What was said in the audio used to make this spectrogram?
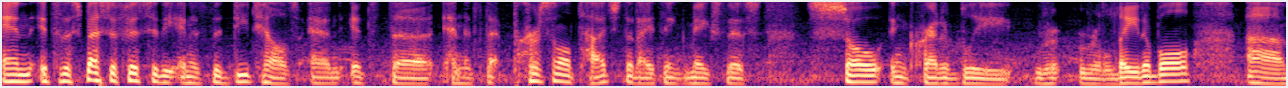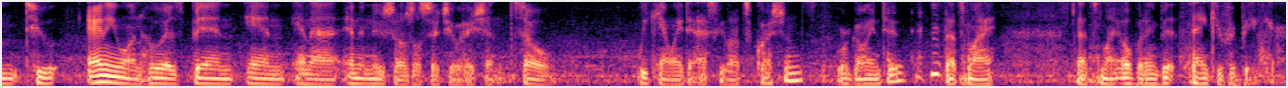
and it's the specificity and it's the details and it's the and it's that personal touch that I think makes this so incredibly re- relatable um, to anyone who has been in in a in a new social situation. So we can't wait to ask you lots of questions. We're going to. That's my that's my opening bit. Thank you for being here.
